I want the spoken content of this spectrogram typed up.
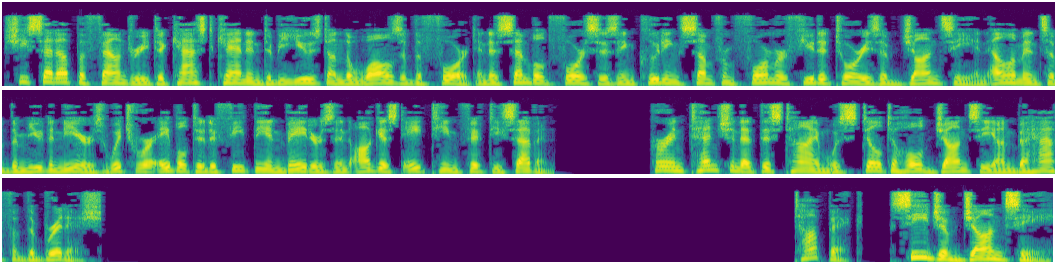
She set up a foundry to cast cannon to be used on the walls of the fort and assembled forces including some from former feudatories of Jhansi and elements of the mutineers which were able to defeat the invaders in August 1857. Her intention at this time was still to hold Jhansi on behalf of the British. Siege of Jhansi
